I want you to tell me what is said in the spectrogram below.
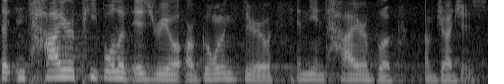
that entire people of Israel are going through in the entire book of Judges.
